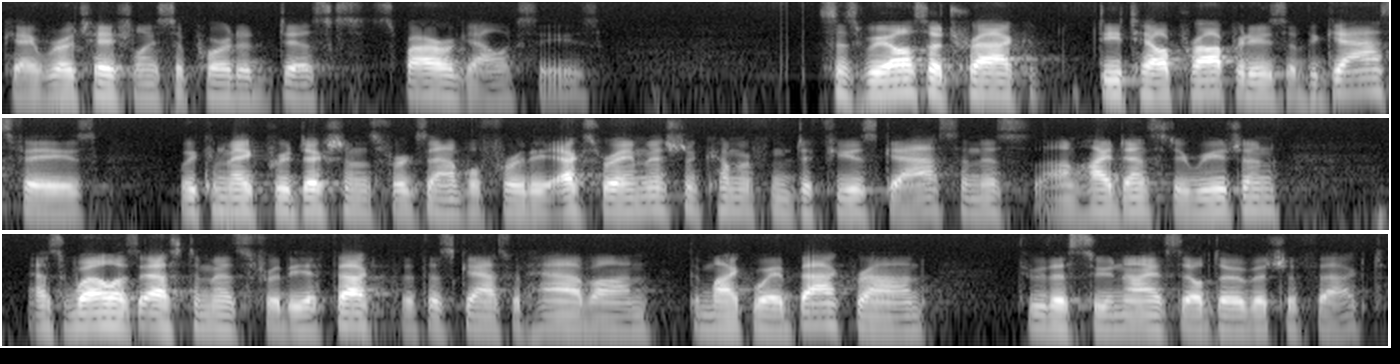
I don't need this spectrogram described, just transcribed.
okay, rotationally supported disks, spiral galaxies. Since we also track detailed properties of the gas phase, we can make predictions, for example, for the X-ray emission coming from diffuse gas in this um, high density region, as well as estimates for the effect that this gas would have on the microwave background through the Sunyaev-Zeldovich effect.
